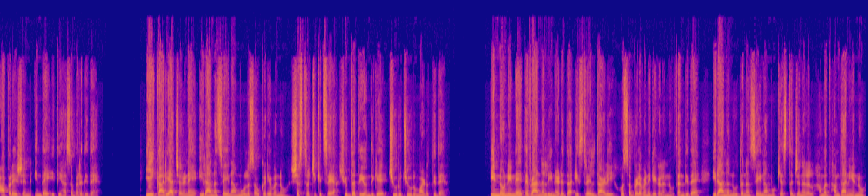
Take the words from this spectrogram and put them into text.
ಆಪರೇಷನ್ ಹಿಂದೆ ಇತಿಹಾಸ ಬರೆದಿದೆ. ಈ ಕಾರ್ಯಾಚರಣೆ ಇರಾನ್ನ ಸೇನಾ ಮೂಲಸೌಕರ್ಯವನ್ನು ಶಸ್ತ್ರಚಿಕಿತ್ಸೆಯ ಶುದ್ಧತೆಯೊಂದಿಗೆ ಚೂರು ಚೂರು ಮಾಡುತ್ತಿದೆ. ಇನ್ನು ನಿನ್ನೆ ತೆಹ್ರಾನ್ನಲ್ಲಿ ನಡೆದ ಇಸ್ರೇಲ್ ದಾಳಿ ಹೊಸ ಬೆಳವಣಿಗೆಗಳನ್ನು ತಂದಿದೆ. ಇರಾನ್ನ ನೂತನ ಸೇನಾ ಮುಖ್ಯಸ್ಥ ಜನರಲ್ ಹಮದ್ ಹಮ್ದಾನಿಯನ್ನು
